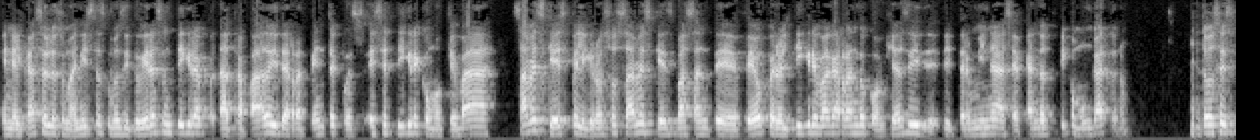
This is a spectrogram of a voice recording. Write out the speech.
en el caso de los humanistas, como si tuvieras un tigre atrapado y de repente, pues ese tigre como que va, sabes que es peligroso, sabes que es bastante feo, pero el tigre va agarrando confianza y, y termina acercándote a ti como un gato, ¿no? Entonces,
